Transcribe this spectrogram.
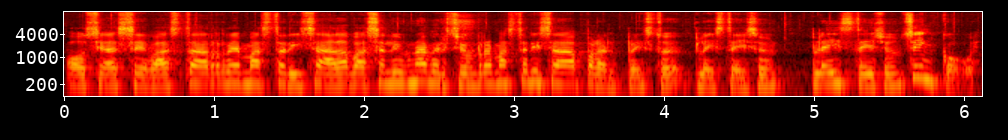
o sea, se va a estar remasterizada, va a salir una versión remasterizada para el PlayStation, PlayStation 5, güey.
